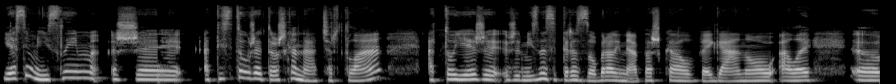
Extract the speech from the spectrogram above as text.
Ja si myslím, že, a ty si to už aj troška načrtla, a to je, že, že my sme si teraz zobrali na paškal vegánov, ale uh,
